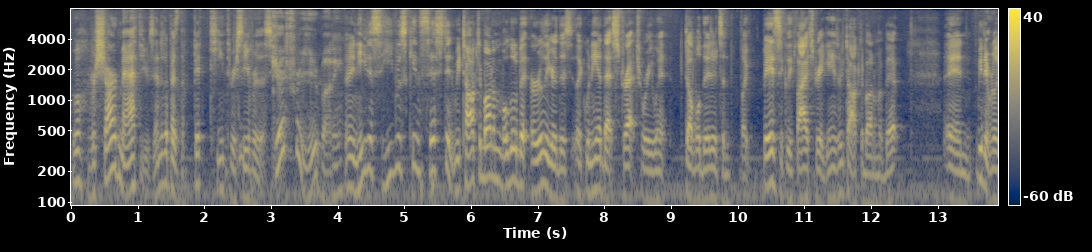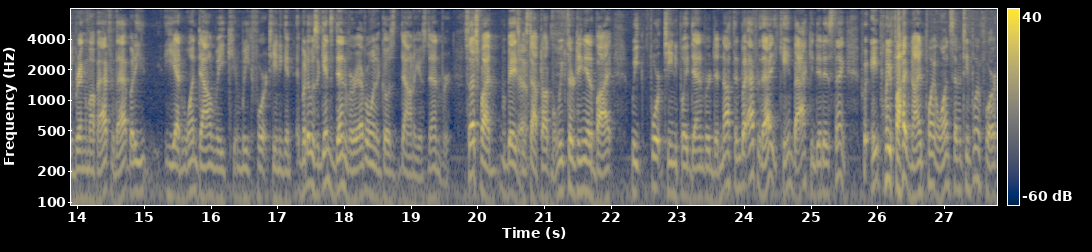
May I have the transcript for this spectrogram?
well, Rishard Matthews ended up as the 15th receiver this year. Good for you, buddy. I mean, he just he was consistent. We talked about him a little bit earlier. This like when he had that stretch where he went double digits and like basically five straight games. We talked about him a bit, and we didn't really bring him up after that. But he he had one down week in week 14 again, but it was against Denver. Everyone goes down against Denver, so that's why we basically Yeah. stopped talking about week 13. He had a bye. Week 14 he played Denver, did nothing. But after that he came back and did his thing. 8.5, 9.1, 17.4,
